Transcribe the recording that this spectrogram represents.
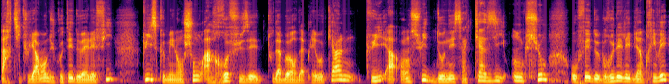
particulièrement du côté de LFI, puisque Mélenchon a refusé tout d'abord d'appeler au calme, puis a ensuite donné sa quasi-onction au fait de brûler les biens privés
